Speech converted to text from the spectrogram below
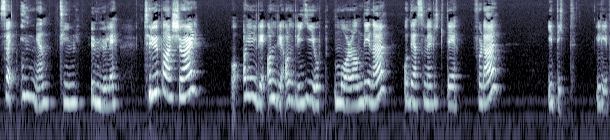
så er ingenting umulig. Tro på deg sjøl, og aldri, aldri, aldri gi opp målene dine og det som er viktig for deg i ditt liv.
